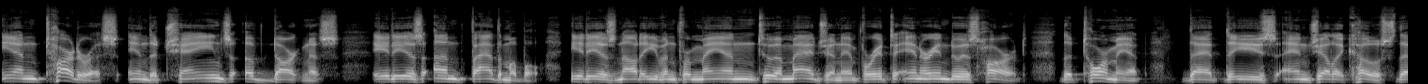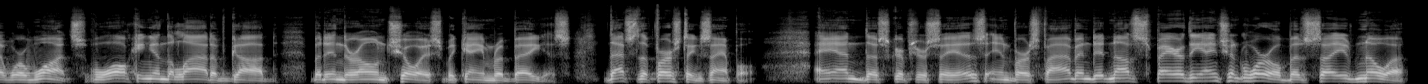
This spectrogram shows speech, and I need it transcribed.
in Tartarus, in the chains of darkness. It is unfathomable. It is not even for man to imagine and for it to enter into his heart the torment that these angelic hosts that were once walking in the light of God, but in their own choice became rebellious. That's the first example. And the scripture says in verse 5 and did not spare the ancient world, but saved Noah,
